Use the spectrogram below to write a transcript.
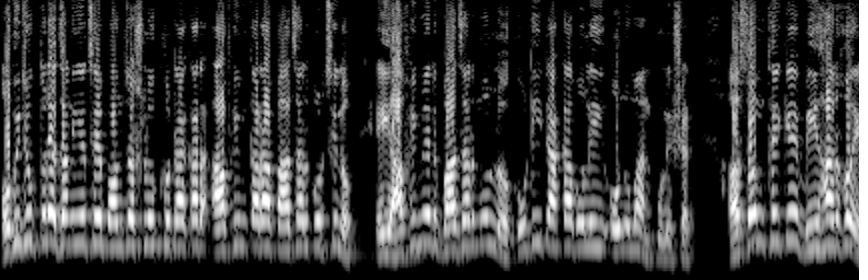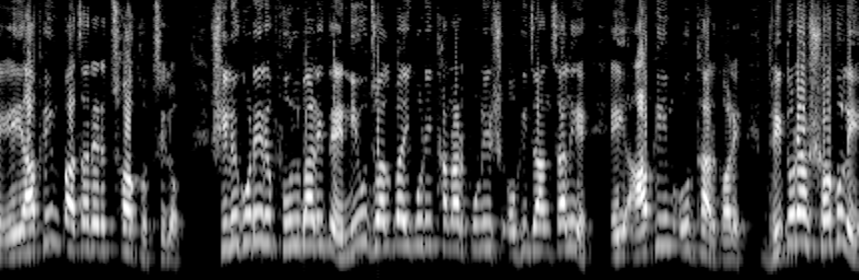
অভিযুক্তরা জানিয়েছে, পঞ্চাশ লক্ষ টাকার আফিম তারা পাচার করছিল। এই আফিমের বাজার মূল্য কোটি টাকা বলেই অনুমান পুলিশের। আসাম থেকে বিহার হয়ে এই আফিম পাচারের ছক হচ্ছিল। শিলিগুড়ির ফুলবাড়িতে নিউ জলপাইগুড়ি থানার পুলিশ অভিযান চালিয়ে এই আফিম উদ্ধার করে। ধৃতরা সকলেই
